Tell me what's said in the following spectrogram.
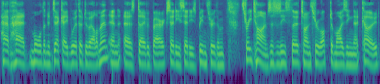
have had more than a decade worth of development. And as David Barach said, he said he's been through them three times. This is his third time through optimizing that code,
